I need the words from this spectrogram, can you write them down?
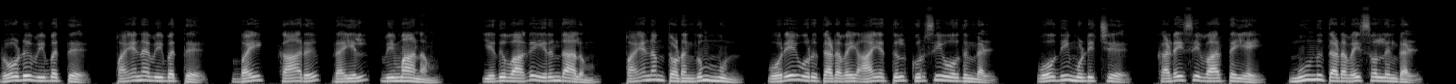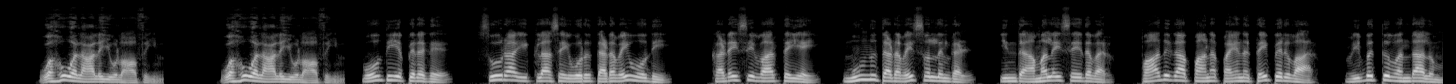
ரோடு விபத்து பயண விபத்து பைக் காரு ரயில் விமானம் எதுவாக இருந்தாலும். பயணம் தொடங்கும் முன் ஒரே ஒரு தடவை ஆயத்தில் குர்சி ஓதுங்கள். ஓதி முடிச்சு கடைசி வார்த்தையை மூணு தடவை சொல்லுங்கள். வஹுவல் ஆலையுல் ஆஃபீம் வஹுவல் ஆலையுல் ஆஃபீம் ஓதிய பிறகு சூரா இக்லாஸை ஒரு தடவை ஓதி கடைசி வார்த்தையை மூணு தடவை சொல்லுங்கள். இந்த அமலை செய்தவர் பாதுகாப்பான பயணத்தை பெறுவார். விபத்து வந்தாலும்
